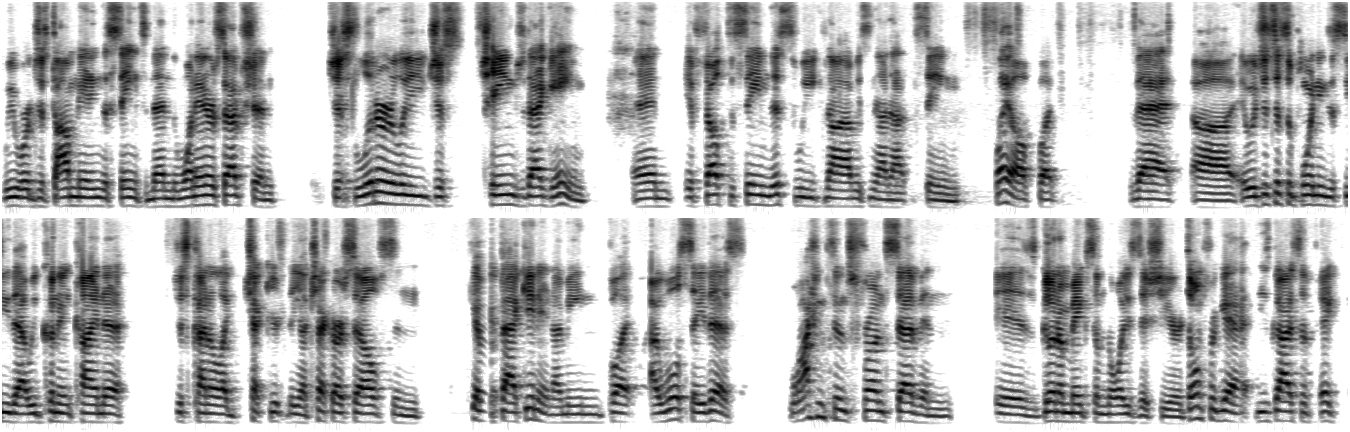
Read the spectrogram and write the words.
We were just dominating the Saints, and then the one interception just literally just changed that game. And it felt the same this week. Not obviously not not the same playoff, but that uh, it was just disappointing to see that we couldn't kind of just kind of like check your you know check ourselves and get back in it. I mean, but I will say this: Washington's front seven is gonna make some noise this year. Don't forget these guys have picked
